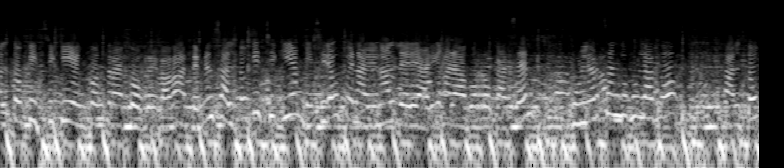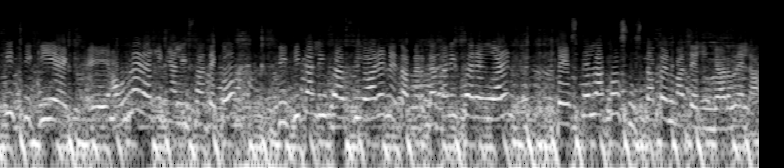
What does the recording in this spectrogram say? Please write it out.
saltoki txikien kontrako greba bat, hemen saltoki txikien biziraupenaren alde ari gara borrokatzen, ulertzen dugulako saltoki txikiek e, aurrera egin alizateko digitalizazioaren eta sustapen egin behar dela.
